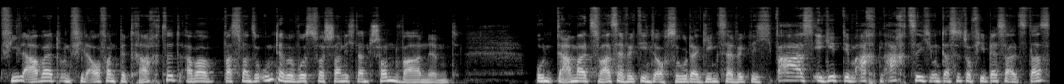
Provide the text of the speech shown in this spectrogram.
viel Arbeit und viel Aufwand betrachtet, aber was man so unterbewusst wahrscheinlich dann schon wahrnimmt. Und damals war es ja wirklich auch so, da ging es ja wirklich, was, ihr gebt dem 88 und das ist doch viel besser als das.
